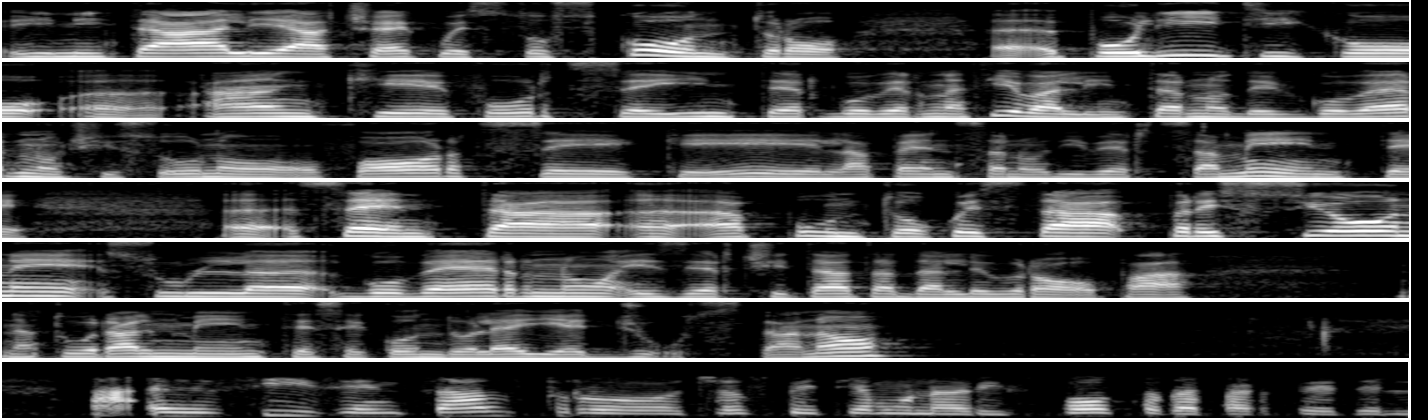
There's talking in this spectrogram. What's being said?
in Italia c'è questo scontro eh, politico eh, anche forse intergovernativo all'interno del governo ci sono forze che la pensano diversamente eh, senta eh, appunto questa pressione sul governo esercitata dall'Europa naturalmente secondo lei è giusta no? Ma, eh, sì, senz'altro ci aspettiamo una risposta da parte del,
